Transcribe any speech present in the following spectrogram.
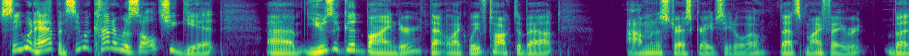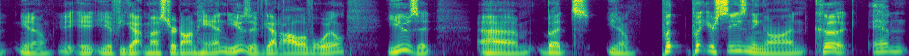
see what happens, see what kind of results you get. Um, use a good binder that, like we've talked about. I'm going to stress grapeseed oil. That's my favorite. But you know, if you got mustard on hand, use it. If you got olive oil, use it. Um, but you know, put put your seasoning on, cook, and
